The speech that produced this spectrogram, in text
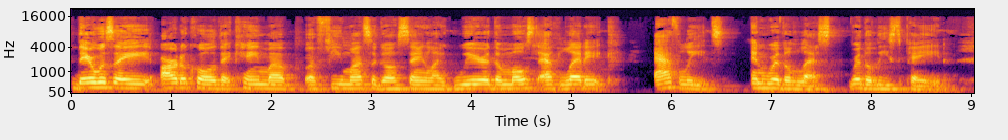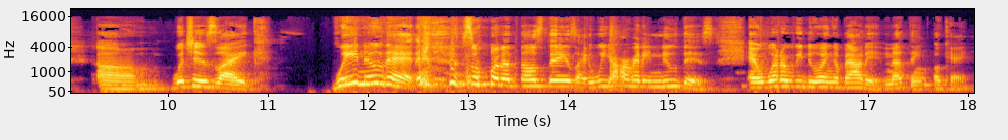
there was a article that came up a few months ago saying like we're the most athletic athletes and we're the less we're the least paid. Um, which is like we knew that. It's one of those things like we already knew this. And what are we doing about it? Nothing? Okay.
